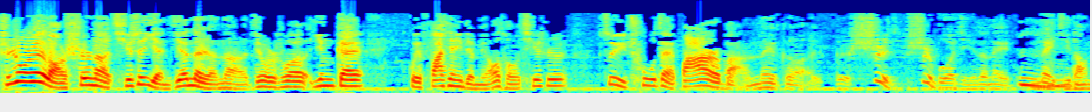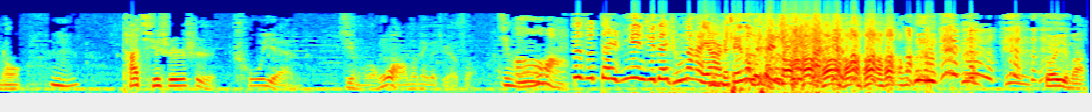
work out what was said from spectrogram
池中瑞老师呢，其实眼尖的人呢，就是说应该会发现一点苗头。其实。最初在八二版那个试试播集的那那集当中，嗯，他其实是出演景龙王的那个角色。景龙王，这都戴面具戴成那样，谁能认出来？所以嘛，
